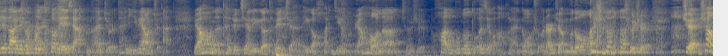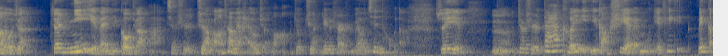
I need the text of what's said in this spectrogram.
知道这个朋友特别想的，就是他一定要卷。然后呢，他就进了一个特别卷的一个环境。然后呢，就是换了工作多久啊？后来跟我说有点卷不动了，就是卷上有卷，就是你以为你够卷了，就是卷王上面还有卷王，就卷这个事儿是没有尽头的。所以，嗯，就是大家可以以搞事业为目的，也可以为搞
